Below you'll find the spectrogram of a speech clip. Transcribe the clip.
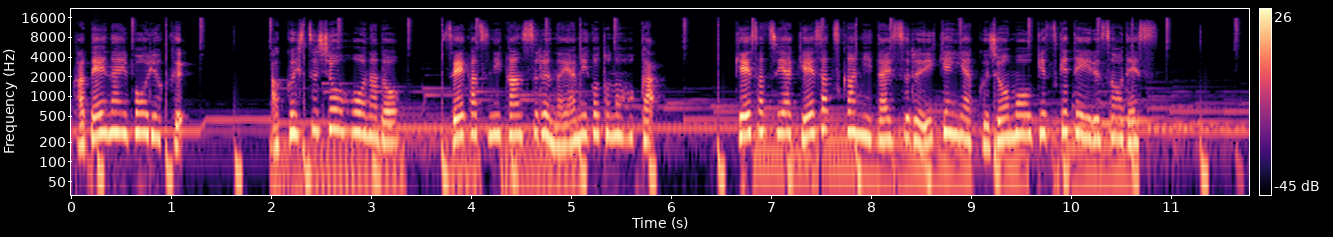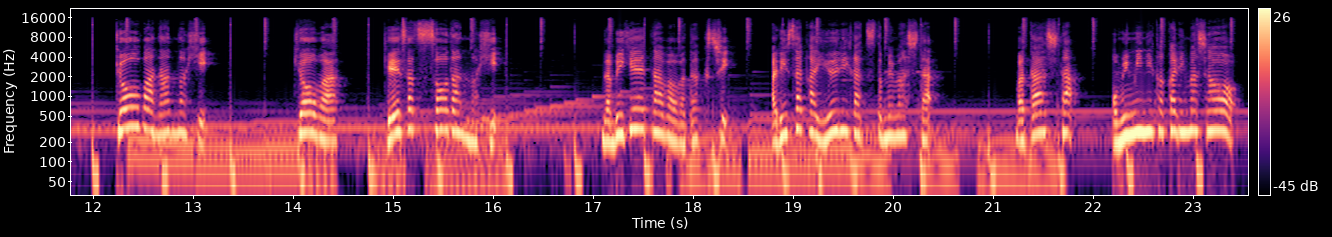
家庭内暴力、悪質商法など生活に関する悩み事のほか、警察や警察官に対する意見や苦情も受け付けているそうです。今日は何の日？今日は警察相談の日。ナビゲーターは私、有坂優里が務めました。また明日、お耳にかかりましょう。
